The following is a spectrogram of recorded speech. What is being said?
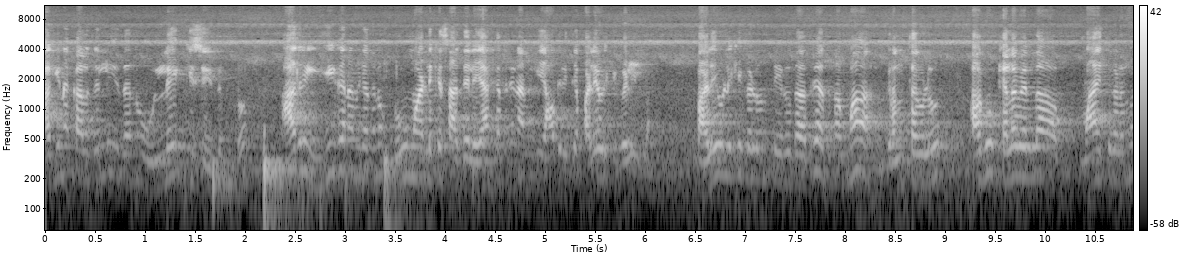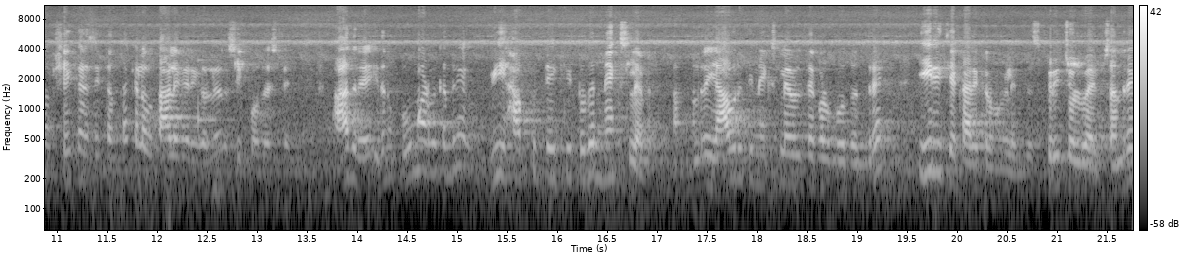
ಆಗಿನ ಕಾಲದಲ್ಲಿ ಇದನ್ನು ಉಲ್ಲೇಖಿಸಿದ್ರು. ಆದ್ರೆ ಈಗ ನನಗೆ ಅದನ್ನು ಪ್ರೂವ್ ಮಾಡ್ಲಿಕ್ಕೆ ಸಾಧ್ಯ ಇಲ್ಲ. ಯಾಕಂದ್ರೆ ನನಗೆ ಯಾವುದೇ ರೀತಿಯ ಪಳೆಯುಳಿಕೆಗಳಿಲ್ಲ ಪಳೆಯುಳಿಕೆಗಳು ಅಂತ ಇರುವುದಾದ್ರೆ ಅದು ನಮ್ಮ ಗ್ರಂಥಗಳು ಹಾಗೂ ಕೆಲವೆಲ್ಲ ಮಾಹಿತಿಗಳನ್ನು ಶೇಖರಿಸಿಟ್ಟಂತ ಕೆಲವು ತಾಳೆಗರಿಗಳು ಸಿಗ್ಬೋದು ಅಷ್ಟೇ. ಆದ್ರೆ ಇದನ್ನು ಪ್ರೂವ್ ಮಾಡ್ಬೇಕಂದ್ರೆ we have to take it to the next level ಅಂದ್ರೆ ಯಾವ ರೀತಿ ನೆಕ್ಸ್ಟ್ ಲೆವೆಲ್ ತಗೊಳ್ಬಹುದು ಅಂದ್ರೆ ಈ ರೀತಿಯ ಕಾರ್ಯಕ್ರಮಗಳಿಂದ ಸ್ಪಿರಿಚುವಲ್ ವೈಬ್ಸ್ ಅಂದ್ರೆ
